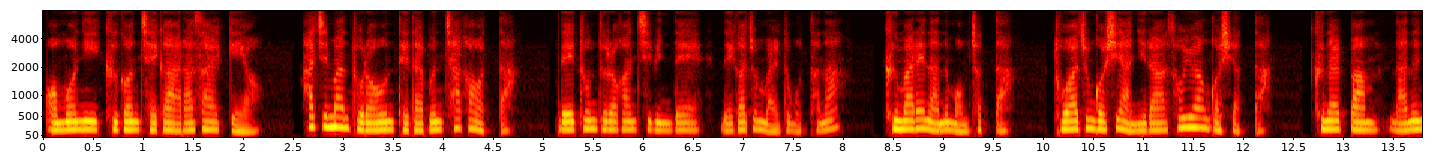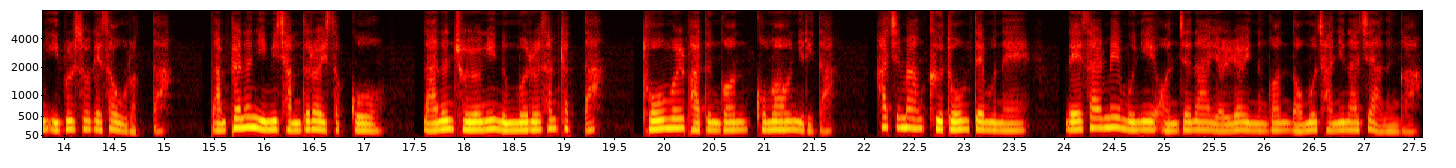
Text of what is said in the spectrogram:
어머니, 그건 제가 알아서 할게요. 하지만 돌아온 대답은 차가웠다. 내 돈 들어간 집인데 내가 좀 말도 못하나? 그 말에 나는 멈췄다. 도와준 것이 아니라 소유한 것이었다. 그날 밤 나는 이불 속에서 울었다. 남편은 이미 잠들어 있었고 나는 조용히 눈물을 삼켰다. 도움을 받은 건 고마운 일이다. 하지만 그 도움 때문에 내 삶의 문이 언제나 열려 있는 건 너무 잔인하지 않은가.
